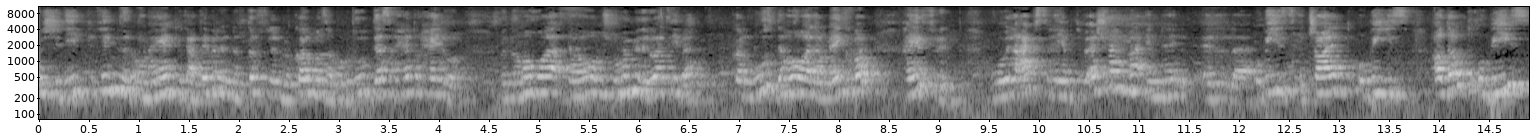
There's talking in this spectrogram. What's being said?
الشديد كتير من الأمهات بتعتبر إن الطفل المقلبظ ابو خدود ده صحته حلوة وإن هو ده هو مش مهم دلوقتي يبقى قلبوظ ده هو لما يكبر هيفرد. وبالعكس هي ما بتبقاش فاهمة إن ال obese child obese adult obese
